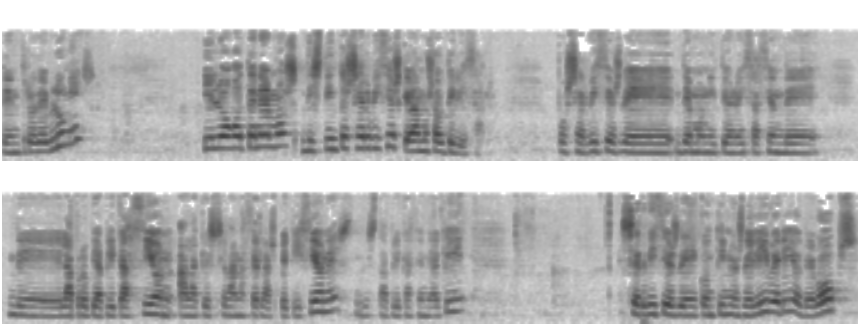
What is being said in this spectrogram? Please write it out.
dentro de Bloomis y luego tenemos distintos servicios que vamos a utilizar. Pues servicios de, monitorización de, de la propia aplicación a la que se van a hacer las peticiones de esta aplicación de aquí, servicios de continuous delivery o DevOps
